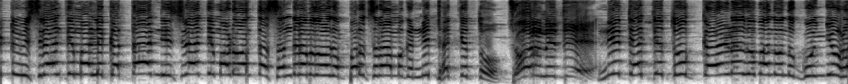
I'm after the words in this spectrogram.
ಇಟ್ಟು ವಿಶ್ರಾಂತಿ ಮಾಡ್ಲಿಕ್ಕತ್ತ ವಿಶ್ರಾಂತಿ ಮಾಡುವಂತ ಸಂದರ್ಭದೊಳಗ ಪರಶುರಾಮಗ ನಿದ್ದೆ ಹತ್ತಿತ್ತು. ಜೋರು ನಿದ್ದೆ. ನಿದ್ದೆ ಹತ್ತಿತ್ತು ಕರ್ಣಗ ಬಂದು ಒಂದು ಗುಂಗಿ ಹುಳ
